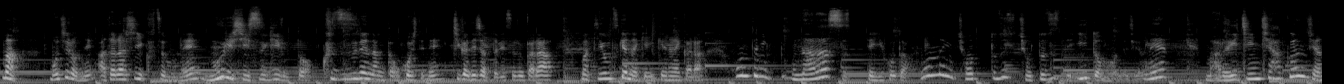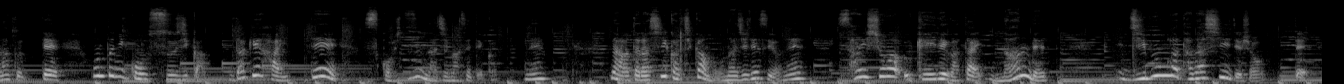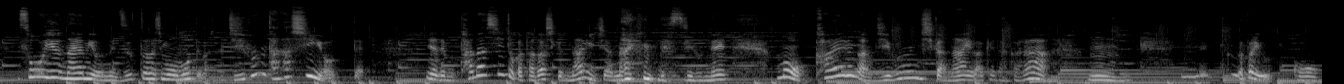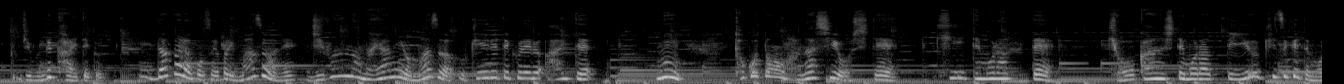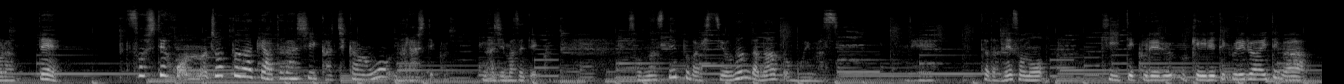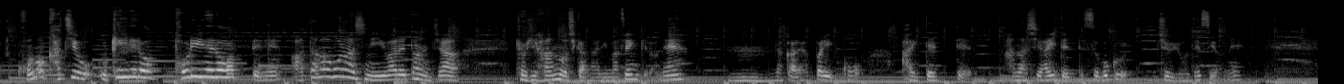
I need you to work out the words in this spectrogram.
まあもちろんね新しい靴もね無理しすぎると崩れなんか起こしてね血が出ちゃったりするから、まあ、気をつけなきゃいけないから本当に慣らすっていうことは本当にちょっとずつちょっとずつでいいと思うんですよね。丸一日履くんじゃなくって本当にこう数時間だけ履いて少しずつなじませていく。ね。新しい価値観も同じですよね。最初は受け入れがたい。なんで？自分が正しいでしょってそういう悩みをねずっと私も思ってました。自分正しいよって。いやでも正しいとか正しくないじゃないんですよね。もう変えるのは自分しかないわけだからうん。やっぱりこう自分で変えていく。だからこそやっぱりまずはね自分の悩みをまずは受け入れてくれる相手にとことん話をして聞いてもらって共感してもらって勇気づけてもらってそしてほんのちょっとだけ新しい価値観を鳴らしていくなじませていくそんなステップが必要なんだなと思います。ね、ただねその聞いてくれる受け入れてくれる相手がこの価値を受け入れろ取り入れろってね頭ごなしに言われたんじゃ拒否反応しかなりませんけどね。うん、だからやっぱりこう相手って話し相手ってすごく重要ですよね。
